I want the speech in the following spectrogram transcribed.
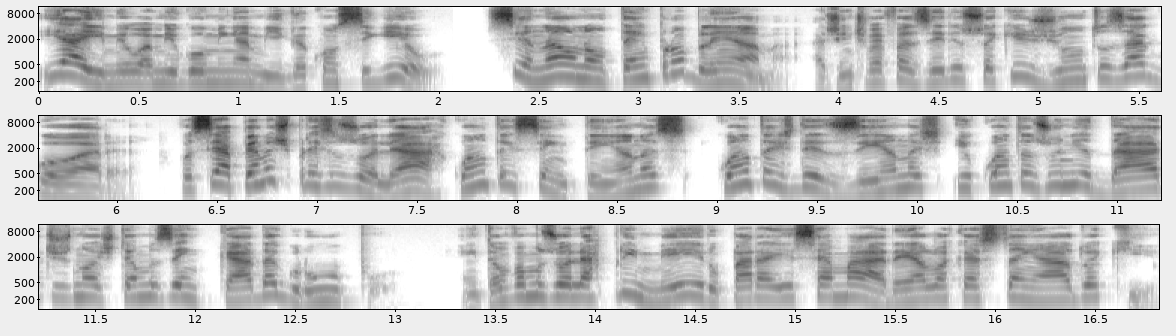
E aí, meu amigo ou minha amiga, conseguiu? Se não, não tem problema. A gente vai fazer isso aqui juntos agora. Você apenas precisa olhar quantas centenas, quantas dezenas e quantas unidades nós temos em cada grupo. Então, vamos olhar primeiro para esse amarelo acastanhado aqui.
